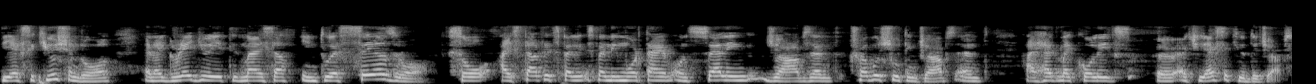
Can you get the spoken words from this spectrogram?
the execution role and I graduated myself into a sales role. So I started spending, spending more time on selling jobs and troubleshooting jobs, and I had my colleagues uh, actually execute the jobs.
